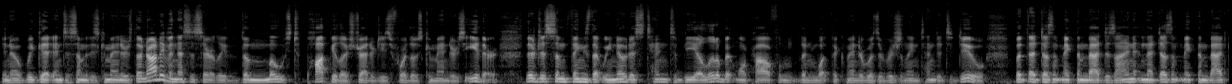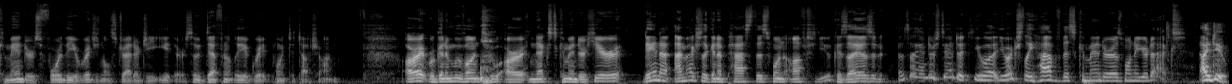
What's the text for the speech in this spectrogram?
you know we get into some of these commanders, they're not even necessarily the most popular strategies for those commanders either. They're just some things that we notice tend to be a little bit more powerful than what the commander was originally intended to do. But that doesn't make them bad design, and that doesn't make them bad commanders for the original strategy either. So definitely a great point to touch on. All right, we're going to move on to our next commander here. Dana, I'm actually going to pass this one off to you because as, as I understand it, you uh, you actually have this commander as one of your decks. I do.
